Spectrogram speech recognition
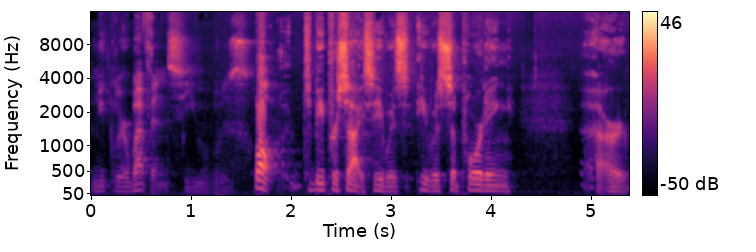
nuclear weapons. He was well to be precise he was he was supporting uh, or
